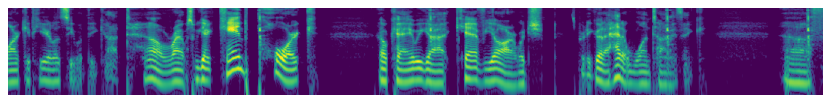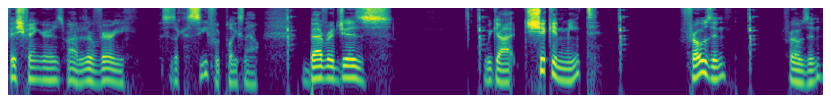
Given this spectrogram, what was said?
market here. Let's see what they got. All right, so we got canned pork. Okay, we got caviar, which is pretty good. I had it one time, I think. Uh, fish fingers. Wow, they're very. This is like a seafood place now. Beverages. We got chicken meat, frozen, frozen,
